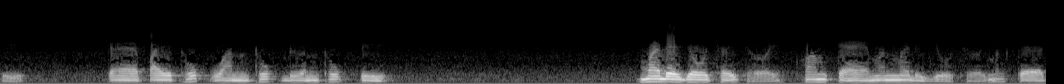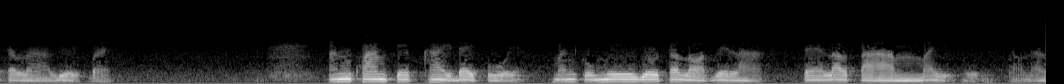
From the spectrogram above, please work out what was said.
ที แก่ไปทุกวันทุกเดือนทุกปี ไม่ได้โยเฉยเฉย ความแก่มันไม่ได้อยู่เฉย มันแก่ชราเรื่อยไป อันความเจ็บไข้ได้ป่วย มันก็มีอยู่ตลอดเวลา แต่เราตามไม่เห็นเท่านั้น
